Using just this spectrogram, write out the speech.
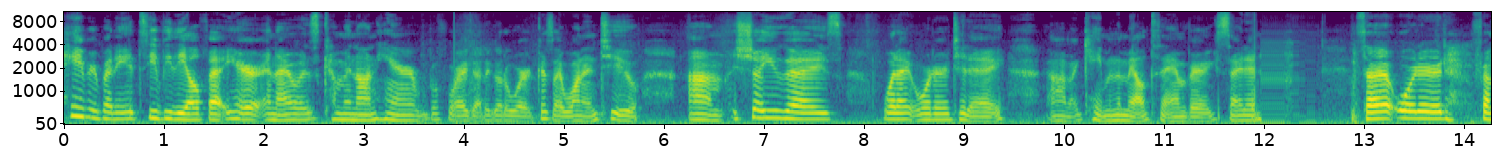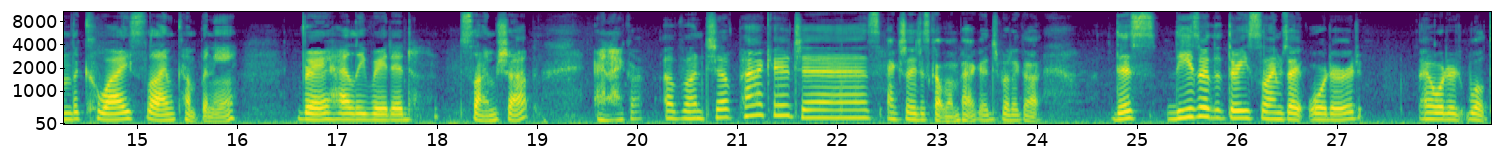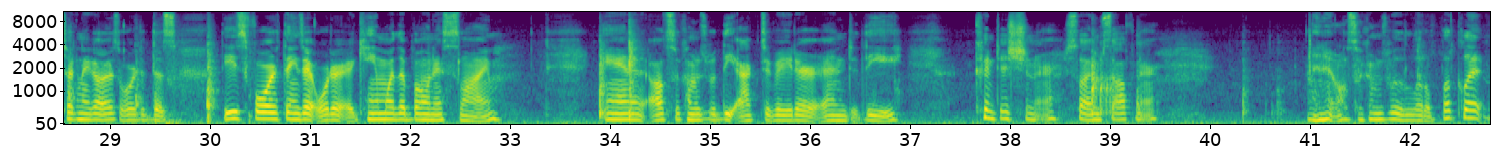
Hey everybody, it's Evie the Elfette here, and I was coming on here before I got to go to work because I wanted to um, show you guys what I ordered today. Um, it came in the mail today, I'm very excited. So I ordered from the Kawaii Slime Company, very highly rated slime shop, and I got a bunch of packages. Actually, I just got one package, but I got this. These are the three slimes I ordered I ordered, well, technically I just ordered this. These four things I ordered, it came with a bonus slime. And it also comes with the activator and the conditioner, slime softener. And it also comes with a little booklet.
